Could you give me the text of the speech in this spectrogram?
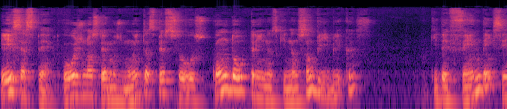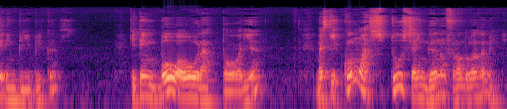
esse aspecto. Hoje nós temos muitas pessoas com doutrinas que não são bíblicas, que defendem serem bíblicas, que têm boa oratória, mas que com astúcia enganam fraudulosamente.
